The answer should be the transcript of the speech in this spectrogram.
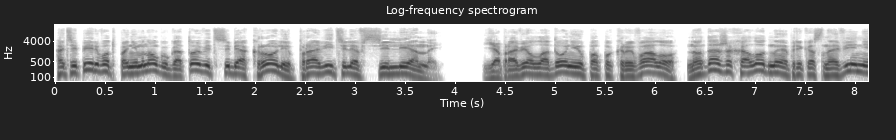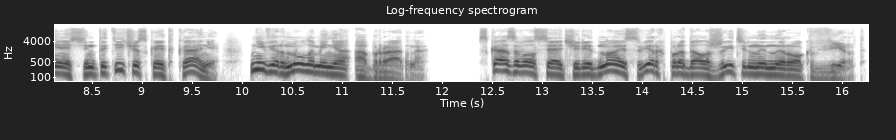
а теперь вот понемногу готовит себя к роли правителя Вселенной. Я провел ладонью по покрывалу, но даже холодное прикосновение синтетической ткани не вернуло меня обратно. Сказывался очередной сверхпродолжительный нырок в вирт.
